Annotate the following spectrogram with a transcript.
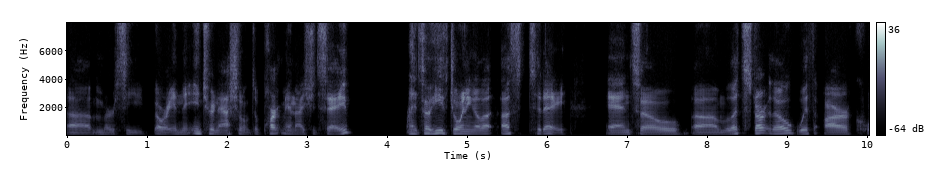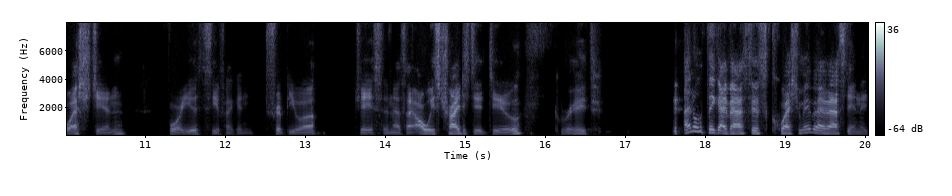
uh, Mercy, or in the International Department, I should say. And so he's joining us today. And so um, let's start, though, with our question for you. See if I can trip you up. Jason, as I always tried to do. Great. I don't think I've asked this question. Maybe I've asked it in a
